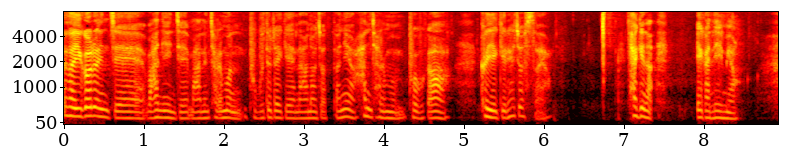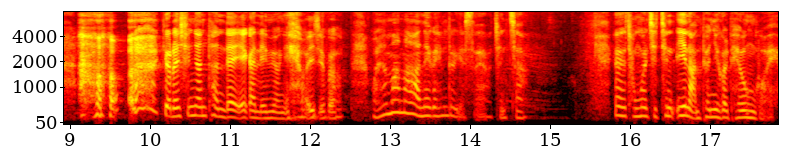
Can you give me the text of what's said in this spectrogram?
그래서 이거를 이제 많이 이제 많은 젊은 부부들에게 나눠줬더니 한 젊은 부부가 그 얘기를 해줬어요. 자기 나 애가 네 명. 결혼 10년 찬데 애가 4명이에요, 이 집은. 얼마나 아내가 힘들겠어요, 진짜. 정말 지친 이 남편이 이걸 배운 거예요.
